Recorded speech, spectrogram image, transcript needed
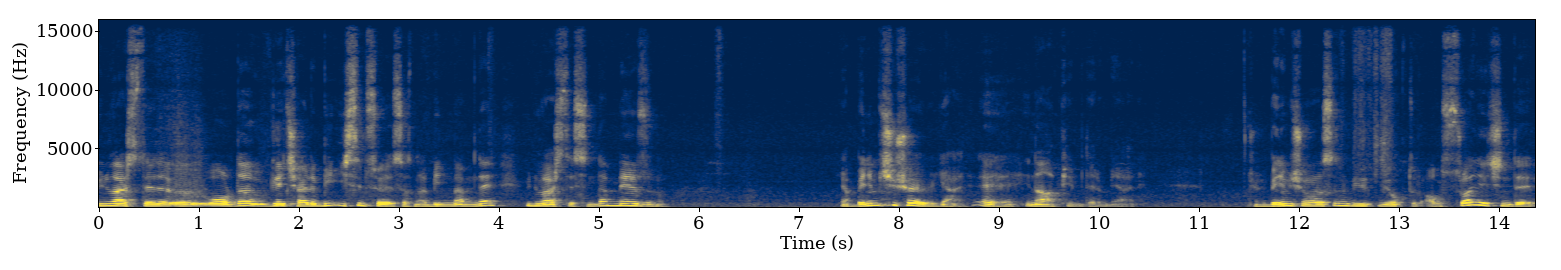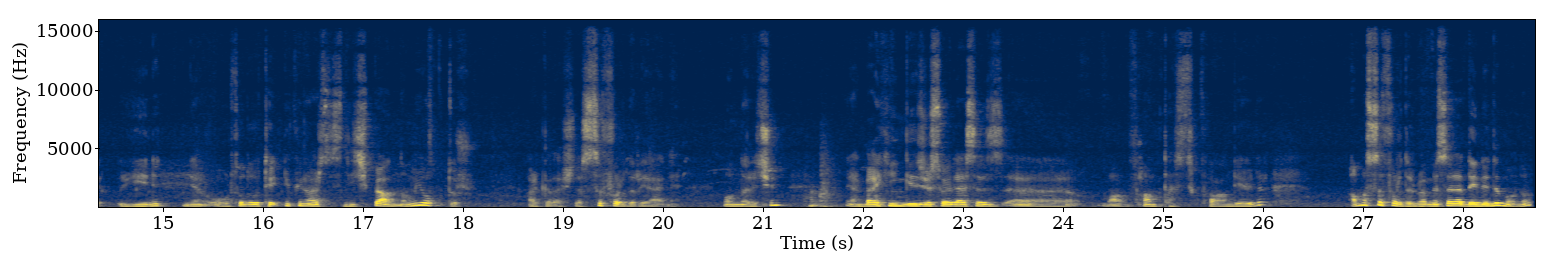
üniversitede ö- orada geçerli bir isim söylesene bilmem ne üniversitesinden mezunum. Ya benim için şöyle yani e ne yapayım derim yani. Çünkü benim için orasının büyüklüğü yoktur. Avustralya için de yeni yani Orta Doğu Teknik Üniversitesi'nin hiçbir anlamı yoktur arkadaşlar. Sıfırdır yani onlar için. Yani belki İngilizce söylerseniz e, fantastik falan diyebilir. Ama sıfırdır. Ben mesela denedim onu.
